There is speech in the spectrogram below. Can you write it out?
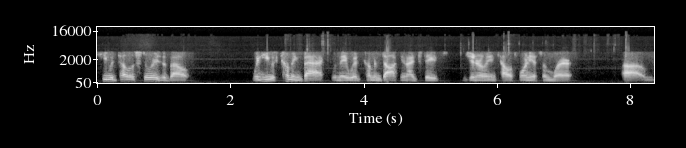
he would tell us stories about when he was coming back, when they would come and dock in the United States, generally in California somewhere. Um,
